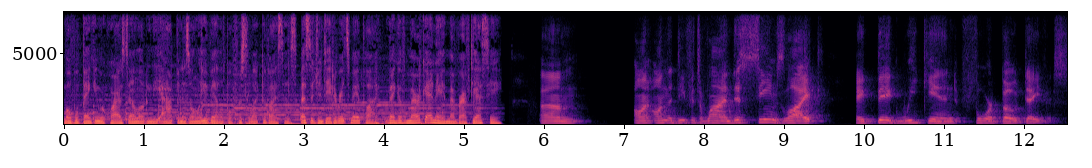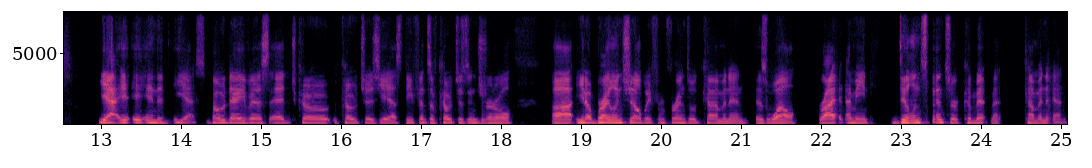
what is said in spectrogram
Mobile banking requires downloading the app and is only available for select devices. Message and data rates may apply. Bank of America and a member FDIC. Um, on, on the defensive line, this seems like a big weekend for Bo Davis. Yeah, in the yes, Bo Davis, edge co- coaches, yes, defensive coaches in general. Uh, you know, Braylon Shelby from Friendswood coming in as well, right? I mean, Dylan Spencer commitment coming in.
